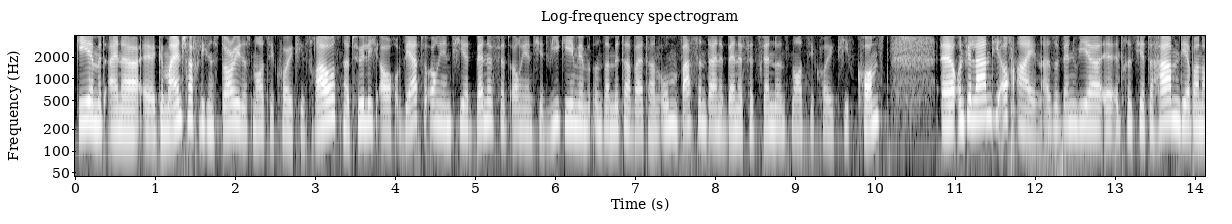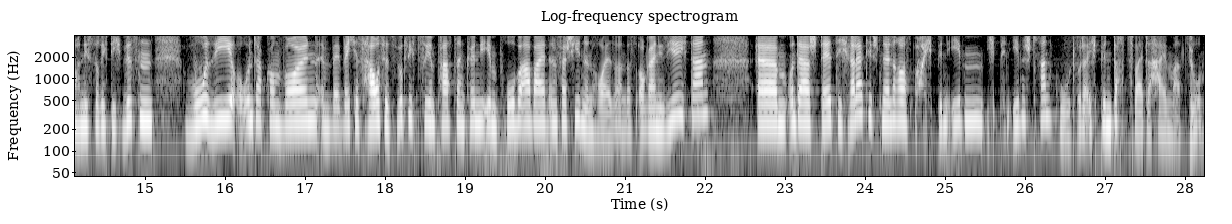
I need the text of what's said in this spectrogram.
gehe mit einer äh, gemeinschaftlichen Story des Nordsee-Kollektivs raus, natürlich auch werteorientiert, benefitorientiert, wie gehen wir mit unseren Mitarbeitern um, was sind deine Benefits, wenn du ins Nordsee-Kollektiv kommst äh, und wir laden die auch ein. Also wenn wir äh, Interessierte haben, die aber noch nicht so richtig wissen, wo sie unterkommen wollen, welches Haus jetzt wirklich zu ihnen passt, dann können die eben Probearbeiten in verschiedenen Häusern. Das organisiere ich dann ähm, und da stellt sich relativ schnell raus, oh, ich bin eben, ich bin eben Strandgut oder ich bin doch zweite Heimat. So.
